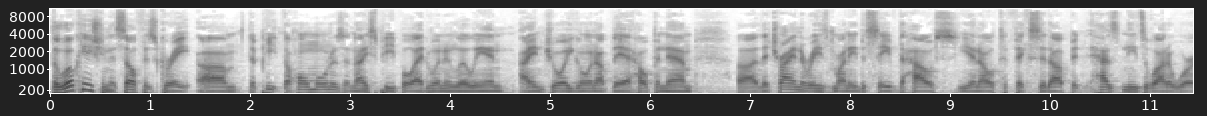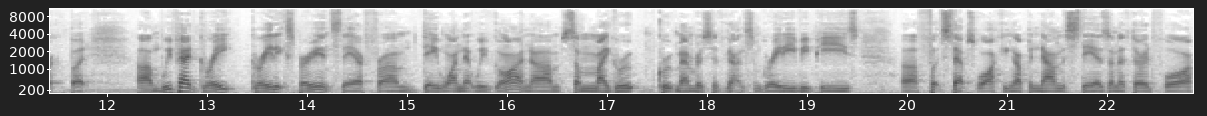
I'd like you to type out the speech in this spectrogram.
the location itself is great. Um, the pe- the homeowners are nice people, Edwin and Lillian. I enjoy going up there, helping them. Uh, they're trying to raise money to save the house, you know, to fix it up. It has needs a lot of work, but um, we've had great great experience there from day one that we've gone. Um, some of my group group members have gotten some great EVPs, uh, footsteps walking up and down the stairs on the third floor.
